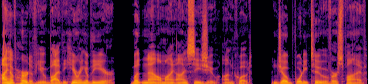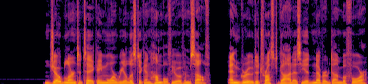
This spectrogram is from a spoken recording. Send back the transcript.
I have heard of you by the hearing of the ear, but now my eye sees you. Unquote. Job 42, verse 5. Job learned to take a more realistic and humble view of himself, and grew to trust God as he had never done before.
